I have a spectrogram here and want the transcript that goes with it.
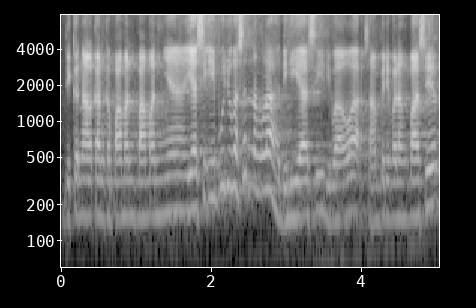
dikenalkan ke paman-pamannya ya si ibu juga seneng lah dihiasi dibawa sampai di padang pasir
